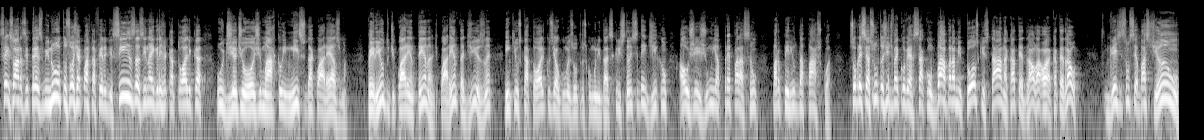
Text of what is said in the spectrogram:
6 horas e 13 minutos. Hoje é quarta-feira de cinzas e na Igreja Católica o dia de hoje marca o início da quaresma. Período de quarentena, de 40 dias, né? Em que os católicos e algumas outras comunidades cristãs se dedicam ao jejum e à preparação para o período da Páscoa. Sobre esse assunto, a gente vai conversar com Bárbara Mitoso, que está na catedral, lá, olha, catedral, Igreja de São Sebastião,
